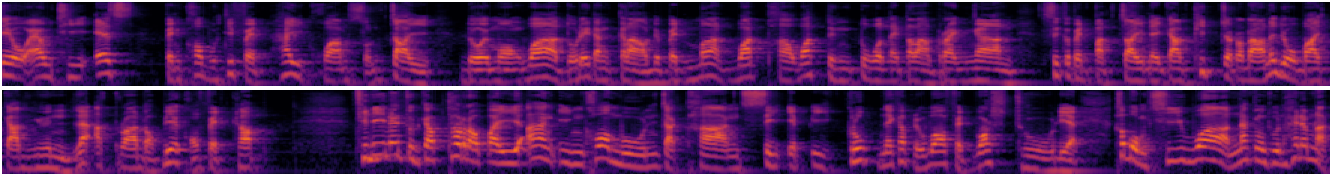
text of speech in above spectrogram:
JOLTS เป็นข้อมูลที่เฟดให้ความสนใจ โดยมองว่าตัวเลขดังกล่าวเนี่ยเป็นมาตรวัดภาวะตึงตัวในตลาดแรงงาน ซึ่งก็เป็นปัจจัยในการพิจารณานโยบายการเงิน และอัตราดอกเบี้ยของเฟดครับ ทีนี้นักทุนครับถ้าเราไปอ้างอิงข้อมูลจากทาง CFE Group นะครับหรือว่า Fed Watch 2เนี่ยเขาบ่งชี้ว่านักลงทุนให้น้ำหนัก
